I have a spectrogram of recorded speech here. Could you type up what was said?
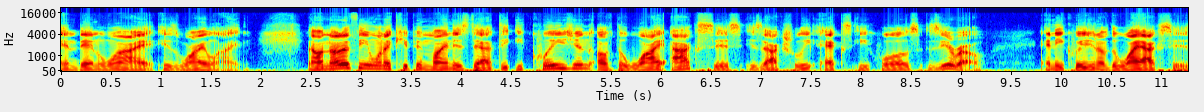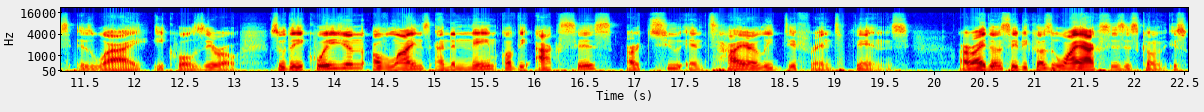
and then y is y line. Now another thing you want to keep in mind is that the equation of the y-axis is actually x equals 0. And the equation of the y-axis is y equals 0. So the equation of lines and the name of the axis are two entirely different things. Alright, don't say because the y-axis is, is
